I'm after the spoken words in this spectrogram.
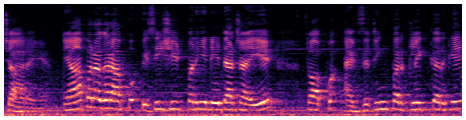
चाह रहे हैं? यहाँ पर अगर आपको इसी शीट पर ये डेटा चाहिए तो आपको एग्जिटिंग पर क्लिक करके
